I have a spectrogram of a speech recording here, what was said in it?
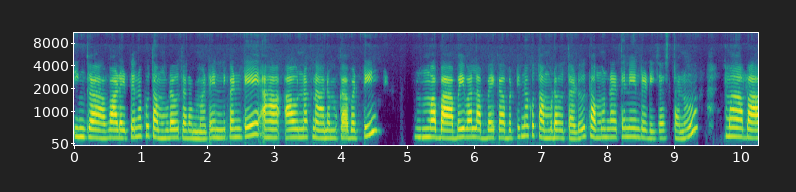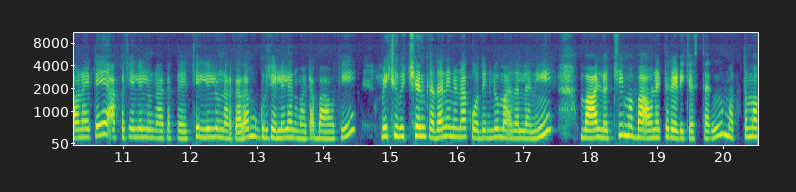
ఇంకా వాడైతే నాకు తమ్ముడు అవుతాడనమాట ఎందుకంటే ఆవిడ నాకు నానమ్మ కాబట్టి మా బాబాయ్ వాళ్ళ అబ్బాయి కాబట్టి నాకు తమ్ముడు అవుతాడు తమ్ముడినైతే నేను రెడీ చేస్తాను. మా బావనైతే అక్క చెల్లెళ్ళు ఉన్నారు కదా చెల్లెళ్ళు ఉన్నారు కదా ముగ్గురు చెల్లెలు అనమాట బావకి. మీకు చూపించాను కదా నేను నా కోదిన్లు మదళ్ళని వాళ్ళు వచ్చి మా బావనైతే రెడీ చేస్తారు. మొత్తం మా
